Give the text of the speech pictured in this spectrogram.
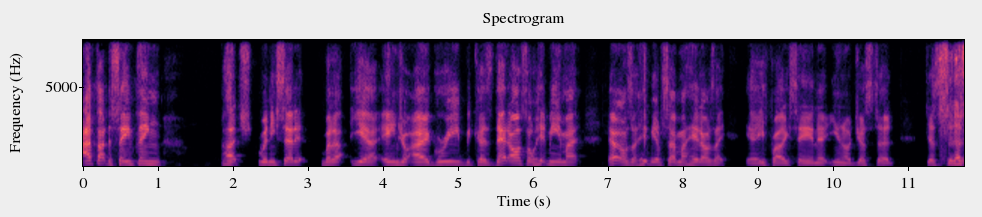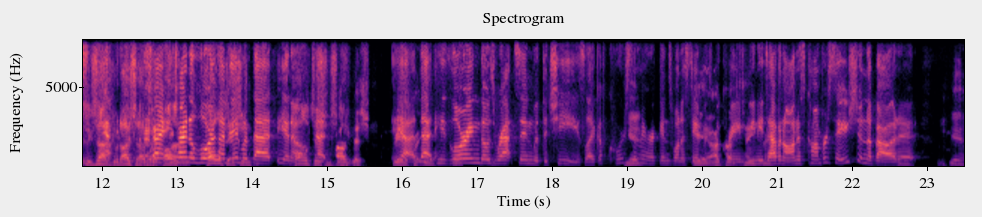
I thought the same thing, Hutch, when he said it. But uh, yeah, Angel, I agree because that also hit me in my that also hit me upside my head. I was like, yeah, he's probably saying that, you know, just to just See, to- that's exactly what I said. I was Try- like, trying to lure them in with that, you know, politician that- Politician. Yeah, pro- that yeah, he's yeah. luring those rats in with the cheese. Like, of course, Yeah. Americans want to stand Yeah, I with Ukraine. We same need to have an honest conversation about it. Yeah.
